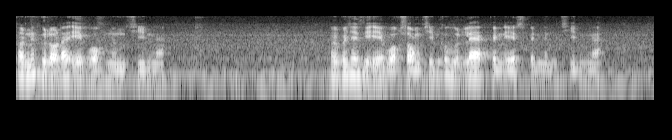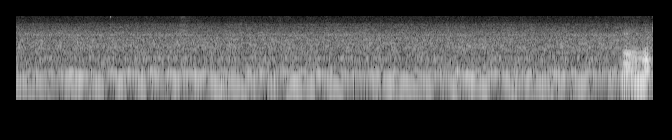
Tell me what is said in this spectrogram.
ตอนนี้คือเราได้ A บวกหนึ่งชิ้นนะไม่ใช่สิ A บวกสองชิ้นก็คือแลกเป็น S เป็นหนึ่งชิ้นนะ โ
